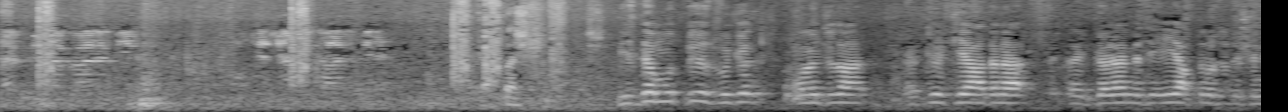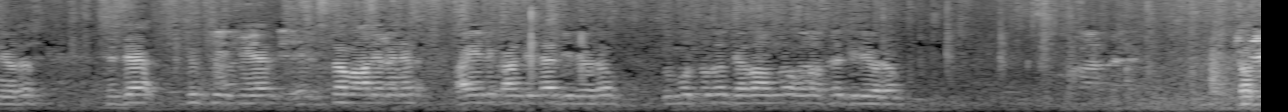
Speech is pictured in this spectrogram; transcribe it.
Böyle bir muhteşem bir galibiyet. Yaklaş. Biz de mutluyuz bugün. Oyuncular e, Türkiye adına e, görevimizi iyi yaptığımızı düşünüyoruz. Size tüm Türkiye, e, İslam aleminin hayırlı kandiller diliyorum. Bu mutluluğun devamlı olmasını diliyorum. Çok Bir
